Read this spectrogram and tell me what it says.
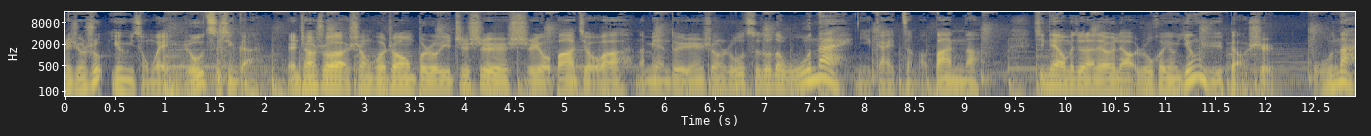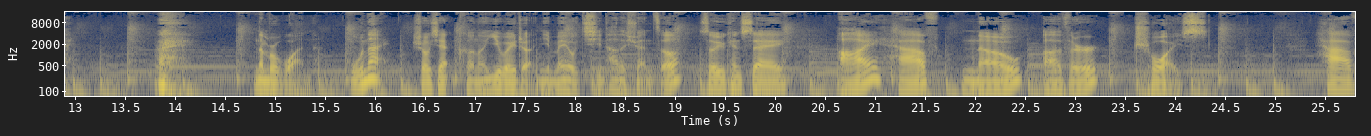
着熊叔，英语从未如此性感。人常说，生活中不如意之事十有八九啊。那面对人生如此多的无奈，你该怎么办呢？今天我们就来聊一聊如何用英语表示无奈。唉，Number one，无奈，首先可能意味着你没有其他的选择。So you can say, I have no other choice. Have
